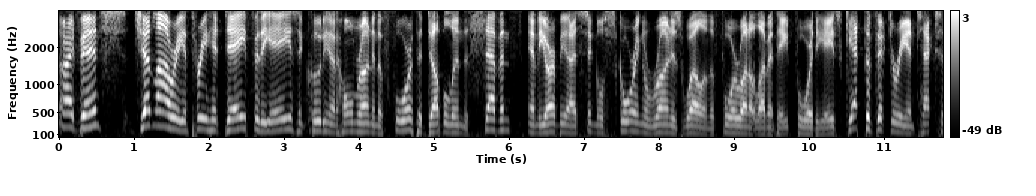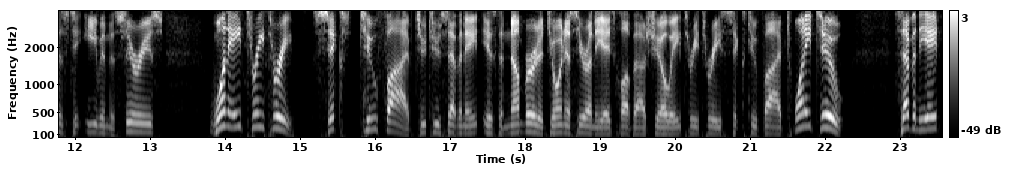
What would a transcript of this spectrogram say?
All right, Vince. Jed Lowrie, a three hit day for the A's, including that home run in the fourth, a double in the seventh, and the RBI single scoring a run as well in the four run 11th, 8 4. The A's get the victory in Texas to even the series. 1 833 625 2278 is the number to join us here on the A's Clubhouse Show. 833 625 2278.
